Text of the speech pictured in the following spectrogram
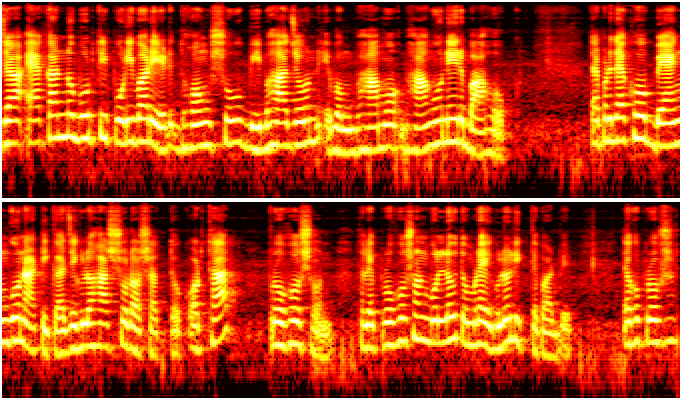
যা একান্নবর্তী পরিবারের ধ্বংস, বিভাজন এবং ভাঙনের বাহক। তারপরে দেখো ব্যঙ্গ নাটিকা, যেগুলো হাস্যরসাত্মক, অর্থাৎ প্রহসন। তাহলে প্রহসন বললেও তোমরা এগুলো লিখতে পারবে। দেখো, প্রহসন,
